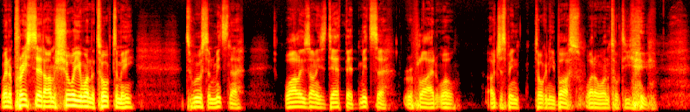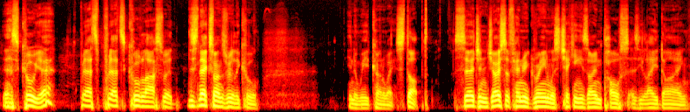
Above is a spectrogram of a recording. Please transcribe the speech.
When a priest said, I'm sure you want to talk to me, to Wilson Mizner, while he was on his deathbed, Mizner replied, Well, I've just been talking to your boss. Why do I want to talk to you? that's cool, yeah? That's, that's cool last word. This next one's really cool in a weird kind of way. Stopped. Surgeon Joseph Henry Green was checking his own pulse as he lay dying.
